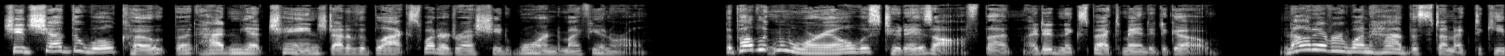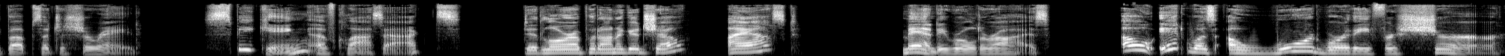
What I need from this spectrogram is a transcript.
She'd shed the wool coat, but hadn't yet changed out of the black sweater dress she'd worn to my funeral. The public memorial was two days off, but I didn't expect Mandy to go. Not everyone had the stomach to keep up such a charade. Speaking of class acts, did Laura put on a good show? I asked. Mandy rolled her eyes. Oh, it was award worthy for sure.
